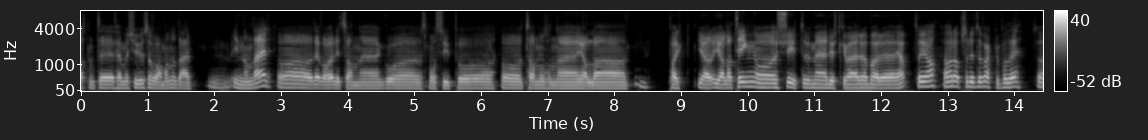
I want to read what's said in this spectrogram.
18 til 25, så var man jo der mm, innom der. Og det var litt sånn gå småsup og, og ta noen sånne jalla park, ja- jalla-ting og skyte med luftgevær og bare Ja. Så ja, jeg har absolutt vært med på det. Så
